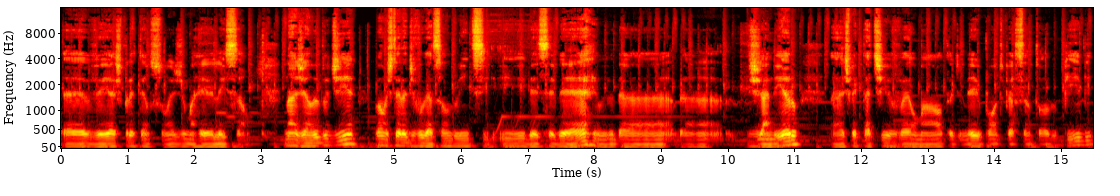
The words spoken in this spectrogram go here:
é, vê as pretensões de uma reeleição. Na agenda do dia, vamos ter a divulgação do índice IBCBR da, da, de janeiro, A expectativa é uma alta de meio ponto percentual do PIB,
